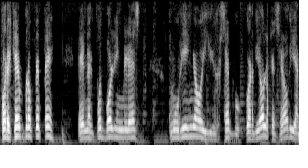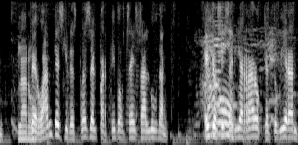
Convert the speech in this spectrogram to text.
Por ejemplo, Pepe, en el fútbol inglés, Muriño y Josep Guardiola, que se odian pero antes y después del partido se saludan. Ellos sí sería raro que tuvieran,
